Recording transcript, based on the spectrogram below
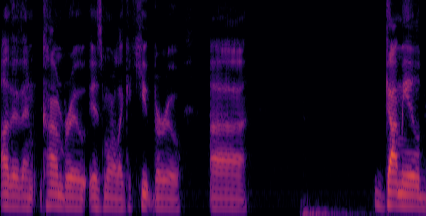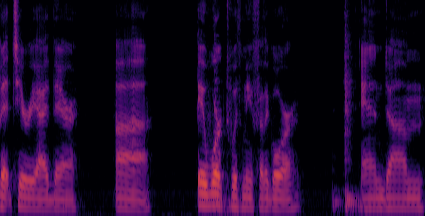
other than Kanbaru is more like a cute brew. Uh, got me a little bit teary eyed there. Uh, it worked with me for the gore. And, um,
